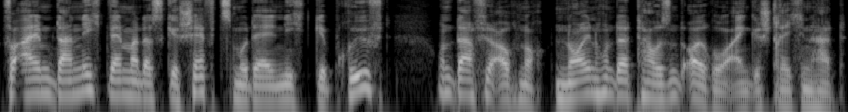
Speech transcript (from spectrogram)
Vor allem dann nicht, wenn man das Geschäftsmodell nicht geprüft und dafür auch noch 900.000 Euro eingestrichen hat.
